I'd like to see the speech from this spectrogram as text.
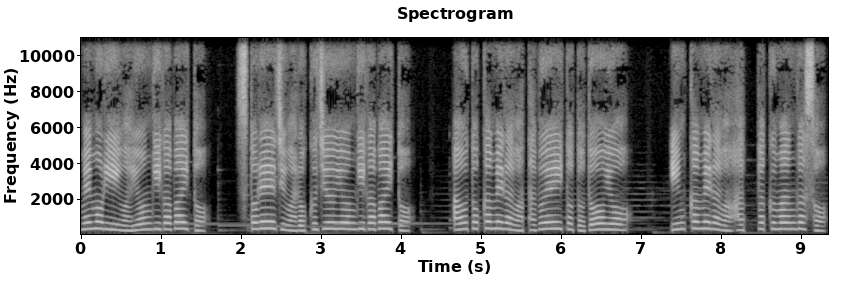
メモリーは 4GB。ストレージは 64GB。アウトカメラはタブ8と同様。インカメラは800万画素。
